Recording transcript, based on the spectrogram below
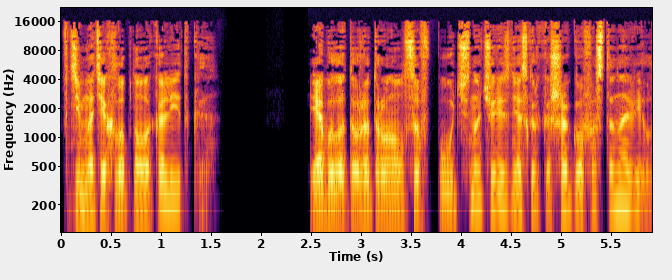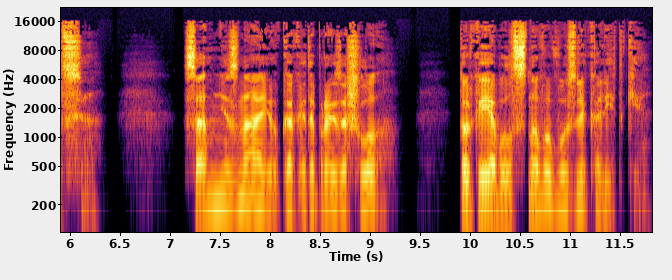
В темноте хлопнула калитка. Я было тоже тронулся в путь, но через несколько шагов остановился. Сам не знаю, как это произошло. Только я был снова возле калитки.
